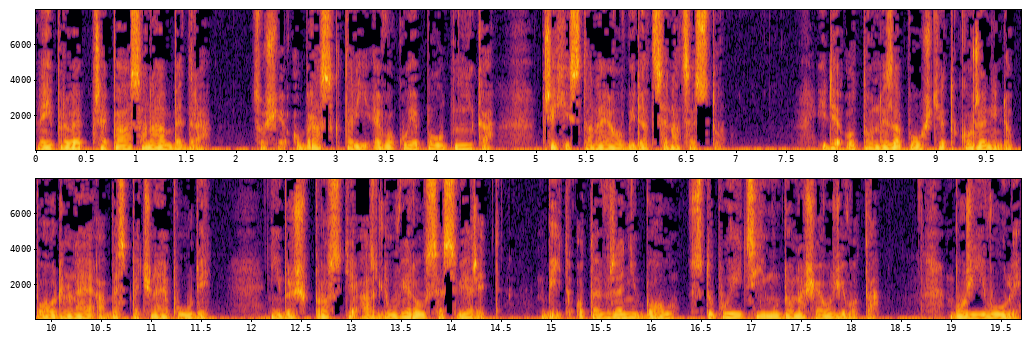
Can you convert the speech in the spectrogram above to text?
Nejprve přepásaná bedra, což je obraz, který evokuje poutníka, přichystaného vydat se na cestu. Jde o to nezapouštět kořeny do pohodlné a bezpečné půdy, níbrž prostě a s důvěrou se svěřit, být otevřeni Bohu vstupujícímu do našeho života. Boží vůli,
